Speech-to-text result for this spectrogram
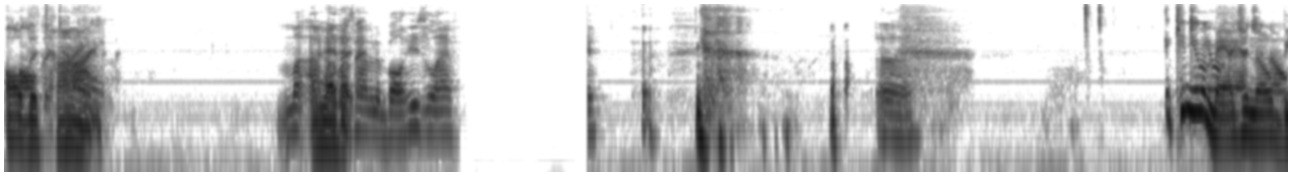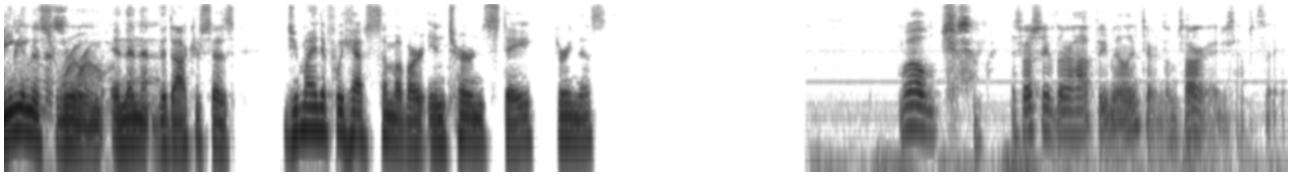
all the time. my, I I love Ed is it. having a ball. He's laughing. uh, Can you imagine, though, being in this room and then the doctor says, Do you mind if we have some of our interns stay during this? well, especially if they're hot female interns. I'm sorry. I just have to say it.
